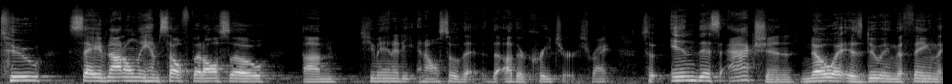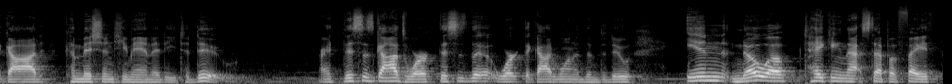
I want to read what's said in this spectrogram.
to save not only himself, but also um, humanity and also the, the other creatures, right? So in this action, Noah is doing the thing that God commissioned humanity to do. Right? This is God's work. This is the work that God wanted them to do. In Noah taking that step of faith,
